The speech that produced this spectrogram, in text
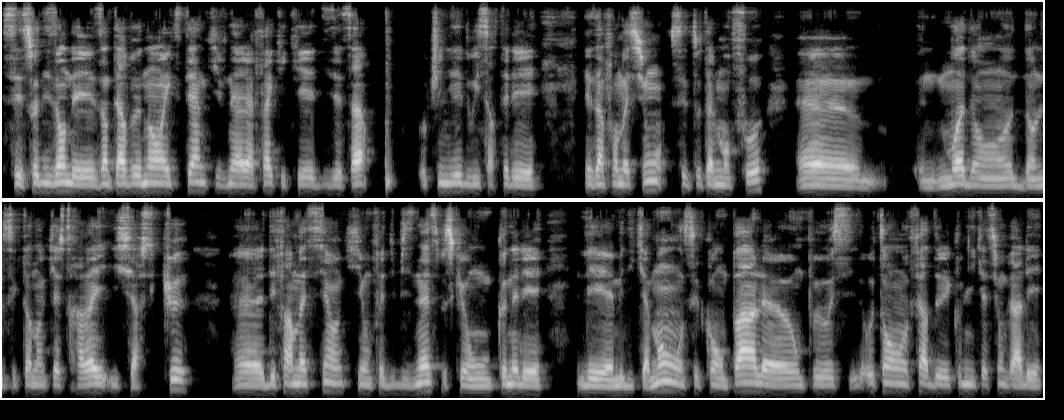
C'est soi-disant des intervenants externes qui venaient à la fac et qui disaient ça. Aucune idée d'où ils sortaient les, informations. C'est totalement faux. Euh, moi, dans, le secteur dans lequel je travaille, ils cherchent que euh, des pharmaciens qui ont fait du business parce qu'on connaît les, médicaments, on sait de quoi on parle, euh, on peut aussi autant faire de communication vers les,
